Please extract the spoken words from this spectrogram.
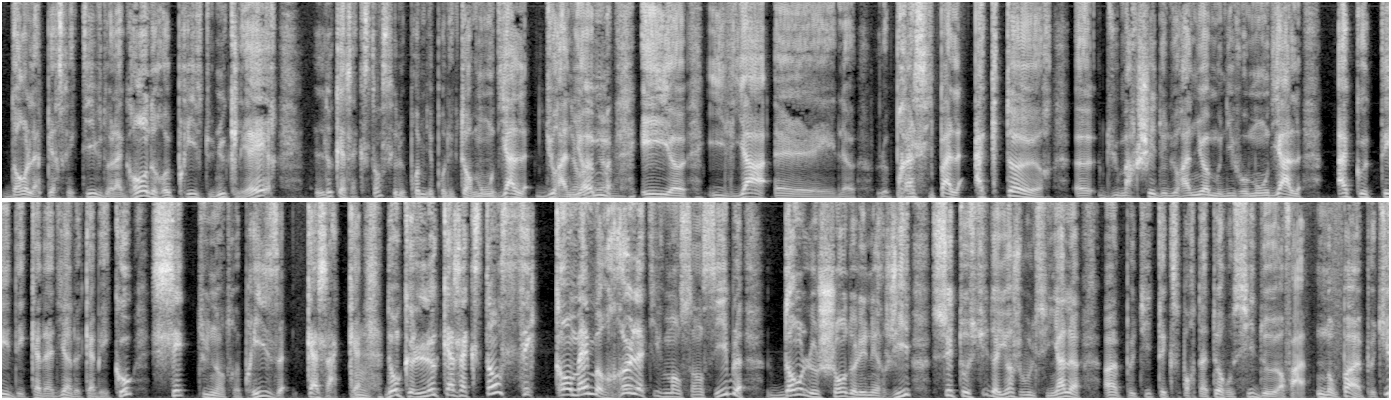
dans la perspective de la grande reprise du nucléaire. Le Kazakhstan, c'est le premier producteur mondial d'uranium et euh, il y a euh, le, le principal acteur euh, du marché de l'uranium au niveau mondial à côté des Canadiens de Cabeco, c'est une entreprise kazakh. Mm. Donc le Kazakhstan, c'est quand même relativement sensible dans le champ de l'énergie. C'est aussi, d'ailleurs, je vous le signale, un petit exportateur aussi de, enfin, non pas un petit,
